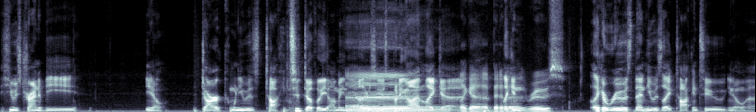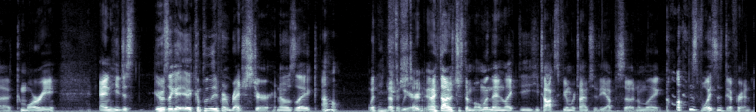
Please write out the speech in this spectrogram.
he was trying to be, you know, dark when he was talking to Tokoyami and the others. He was putting on like a like a bit of like a an- ruse. like a ruse. Then he was like talking to you know uh, Komori, and he just it was like a, a completely different register. And I was like, oh, what? That's weird. And I thought it was just a moment. Then like he, he talks a few more times through the episode, and I'm like, oh, his voice is different.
